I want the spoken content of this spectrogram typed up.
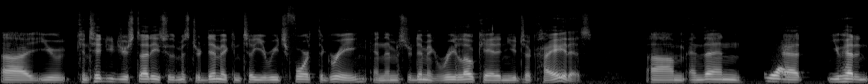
uh, you continued your studies with Mr. Dimick until you reached fourth degree, and then Mr. Dimick relocated and you took hiatus. Um, and then yeah. at you had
